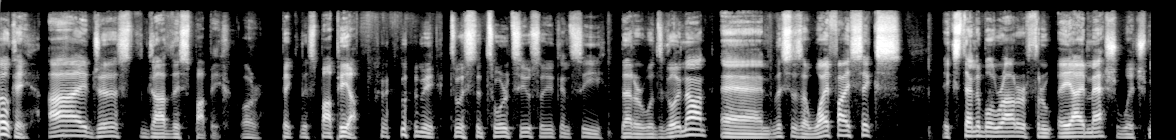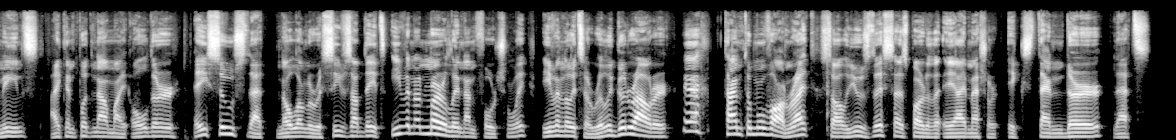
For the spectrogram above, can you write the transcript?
Okay, I just got this puppy, or picked this puppy up. Let me twist it towards you so you can see better what's going on. And this is a Wi-Fi 6 extendable router through AI mesh, which means I can put now my older Asus that no longer receives updates, even on Merlin, unfortunately, even though it's a really good router. Yeah, time to move on, right? So I'll use this as part of the AI mesh or extender. That's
